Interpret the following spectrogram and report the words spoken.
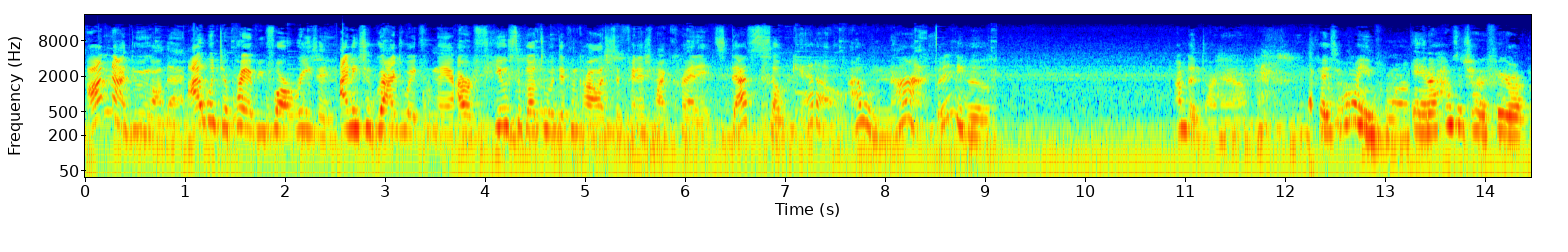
I'm not doing all that. I went to prairie view for a reason. I need to graduate from there. I refuse to go to a different college to finish my credits. That's so ghetto. I will not. But anywho i'm done talking now. Okay so i'm waiting for mom and i have to try to figure out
